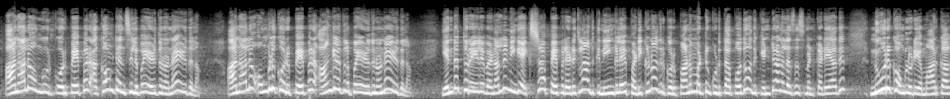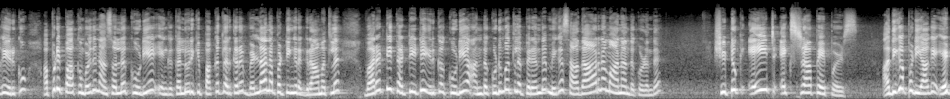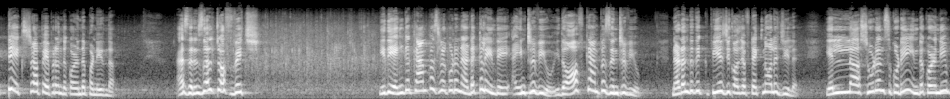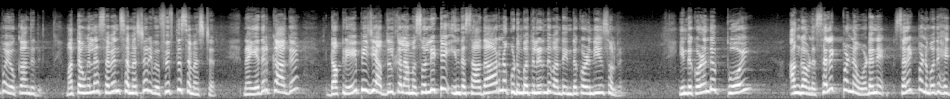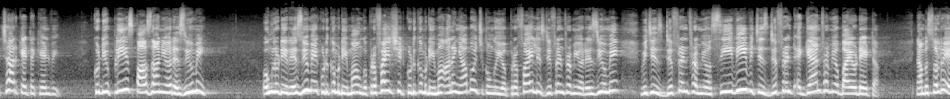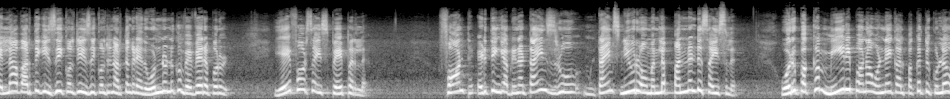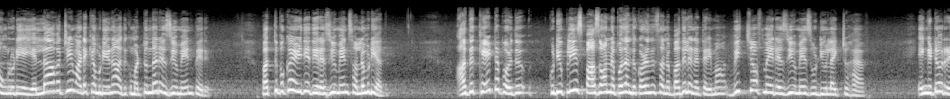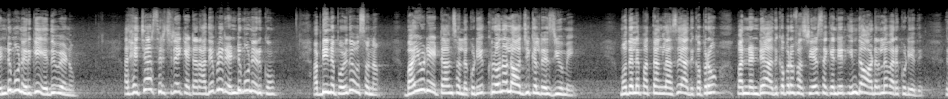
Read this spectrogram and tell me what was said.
ஆனாலும் உங்களுக்கு ஒரு பேப்பர் அக்கௌண்டன்சியில் போய் எழுதணும்னா எழுதலாம். ஆனாலும் உங்களுக்கு ஒரு பேப்பர் ஆங்கிலத்தில் போய் எழுதணுன்னா எழுதலாம். எந்த துறையில் வேணாலும் நீங்கள் எக்ஸ்ட்ரா பேப்பர் எடுக்கலாம். அதுக்கு நீங்களே படிக்கணும். அதுக்கு ஒரு பணம் மட்டும் கொடுத்தா போதும். அதுக்கு இன்டர்னல் அசஸ்மெண்ட் கிடையாது. நூறுக்கு உங்களுடைய மார்க்காக இருக்கும். அப்படி பார்க்கும்பொழுது நான் சொல்லக்கூடிய எங்கள் கல்லூரிக்கு பக்கத்தில் இருக்கிற வெள்ளானப்பட்டிங்கிற கிராமத்தில் வரட்டி தட்டிட்டு இருக்கக்கூடிய அந்த குடும்பத்தில் பிறந்த மிக சாதாரணமான அந்த குழந்தை she took eight extra papers அதிகப்படியாக எட்டு எக்ஸ்ட்ரா பேப்பர் அந்த குழந்தை பண்ணியிருந்தா. As a result of which இது எங்கள் கேம்பஸில் கூட நடக்கலை இந்த இன்டர்வியூ இது ஆஃப் கேம்பஸ் இன்டர்வியூ நடந்தது பிஹெச்டி காலேஜ் ஆஃப் டெக்னாலஜியில் எல்லா ஸ்டூடெண்ட்ஸ் கூடயும் இந்த குழந்தையும் போய் உட்காந்துது மற்றவங்கெல்லாம் செவன்த் செமஸ்டர் இவ ஃபிஃப்த் செமஸ்டர் நான் எதற்காக டாக்டர் ஏபிஜே அப்துல் கலாமை சொல்லிட்டு இந்த சாதாரண குடும்பத்திலிருந்து வந்த இந்த குழந்தையும் சொல்கிறேன் இந்த குழந்தை போய் அங்கே அவளை செலக்ட் பண்ண உடனே செலக்ட் பண்ணும்போது ஹெச்ஆர் கேட்ட கேள்வி could you please pass on your resume உங்களுடைய ரெஸ்யூமே கொடுக்க முடியுமா? உங்கள் ப்ரொஃபைல் ஷீட் கொடுக்க முடியுமா? ஆனால் ஞாபகம் வச்சுக்கோங்க your profile is different from your resume which is different from your CV which is different again from your biodata நம்ம சொல்கிற எல்லா வார்த்தைக்கும் is equal to is equal டுன்னு அர்த்தம் கிடையாது. ஒன்றுக்கும் வெவ்வேறு பொருள். ஏ ஃபோர் சைஸ் பேப்பரில் ஃபாண்ட் எடுத்தீங்க அப்படின்னா டைம்ஸ் ரூ டைம்ஸ் நியூ ரோமனில் பன்னெண்டு சைஸில் ஒரு பக்கம் மீறி போனால் ஒன்னே கால் பக்கத்துக்குள்ளே உங்களுடைய எல்லாவற்றையும் அடைக்க முடியும்னா அதுக்கு மட்டும்தான் ரெஸ்யூமேன்னு பேர். பத்து பக்கம் எழுதி அது ரெஸ்யூமேன்னு சொல்ல முடியாது. அது கேட்ட பொழுது could you please pass on போது அந்த குழந்தை சொன்ன பதில் என்ன தெரியுமா? Which of my resumes would you like to have எங்கிட்ட ஒரு ரெண்டு மூணு இருக்கு எது வேணும்? அது ஹெச்ஆர் சிரிச்சிட்டே கேட்டார் அது எப்படி ரெண்டு மூணு இருக்கும்? அப்படின்ன பொழுது அவர் சொன்னான் பயோடேட்டான்னு சொல்லக்கூடிய குரோனலாஜிக்கல் ரெஸ்யூமே முதல்ல பத்தாம் கிளாஸு அதுக்கப்புறம் பன்னெண்டு அதுக்கப்புறம் ஃபஸ்ட் இயர் செகண்ட் இயர் இந்த ஆர்டரில் வரக்கூடியது.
